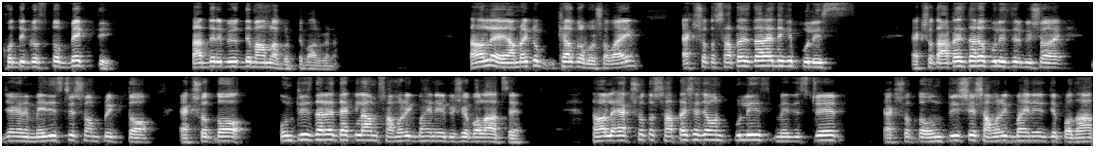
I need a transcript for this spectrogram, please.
ক্ষতিগ্রস্ত ব্যক্তি, তাদের বিরুদ্ধে মামলা করতে পারবে না। তাহলে আমরা একটু খেয়াল করব সবাই। একশত সাতাইশ ধারায় দেখি পুলিশ একশত আঠাইশ ধারা পুলিশের বিষয়, যেখানে ম্যাজিস্ট্রেট সম্পৃক্ত। একশত উনত্রিশ ধারে দেখলাম, সামরিক বাহিনীর বিষয়ে বলা আছে। তাহলে একশত সাতাইশে যেমন পুলিশ ম্যাজিস্ট্রেট একশত উনত্রিশে সামরিক বাহিনীর যে প্রধান,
